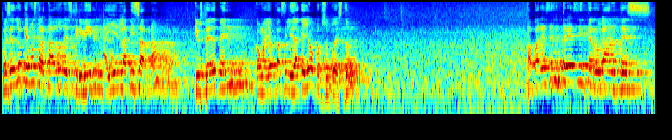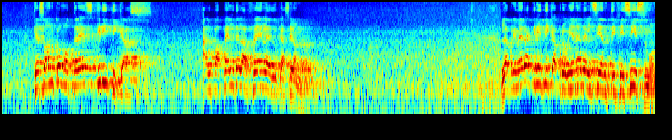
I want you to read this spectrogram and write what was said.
Pues es lo que hemos tratado de escribir ahí en la pizarra, que ustedes ven con mayor facilidad que yo, por supuesto. Aparecen tres interrogantes que son como tres críticas al papel de la fe en la educación. La primera crítica proviene del cientificismo.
